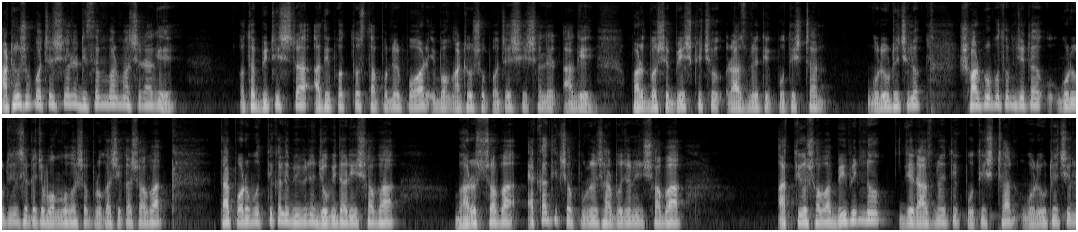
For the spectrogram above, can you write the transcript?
আঠেরোশো পঁচাশি সালে ডিসেম্বর মাসের আগে অর্থাৎ ব্রিটিশরা আধিপত্য স্থাপনের পর এবং আঠেরোশো পঁচাশি সালের আগে ভারতবর্ষে বেশ কিছু রাজনৈতিক প্রতিষ্ঠান গড়ে উঠেছিল। সর্বপ্রথম যেটা গড়ে উঠেছে সেটা হচ্ছে বঙ্গভাষা প্রকাশিকা সভা, তার পরবর্তীকালে বিভিন্ন জমিদারি সভা, ভারত সভা, একাধিক সব পুরনো সার্বজনীন সভা আত্মীয় সভা, বিভিন্ন যে রাজনৈতিক প্রতিষ্ঠান গড়ে উঠেছিল,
